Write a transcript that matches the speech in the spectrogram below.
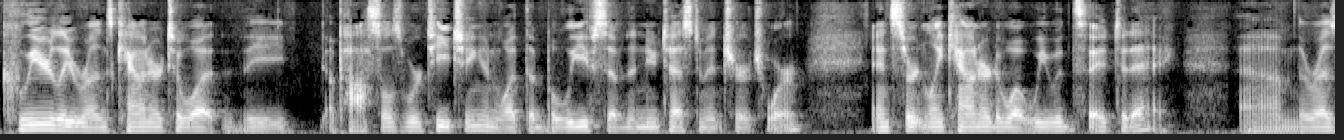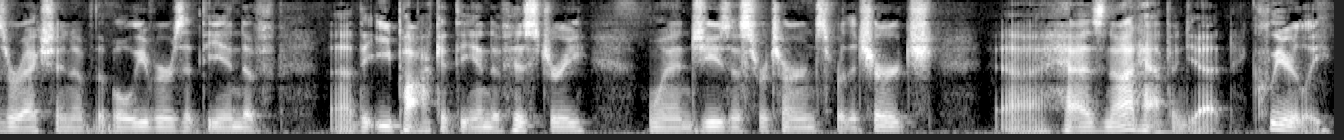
clearly runs counter to what the apostles were teaching and what the beliefs of the New Testament church were, and certainly counter to what we would say today. Um, the resurrection of the believers at the end of uh, the epoch, at the end of history, when Jesus returns for the church, uh, has not happened yet, clearly.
